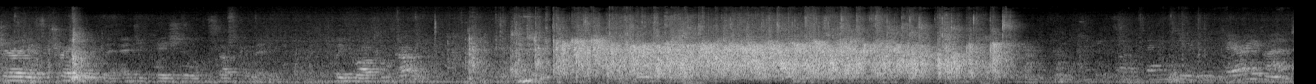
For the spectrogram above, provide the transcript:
sharing its training and education subcommittee. Please welcome Connie. Well, thank you very much.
